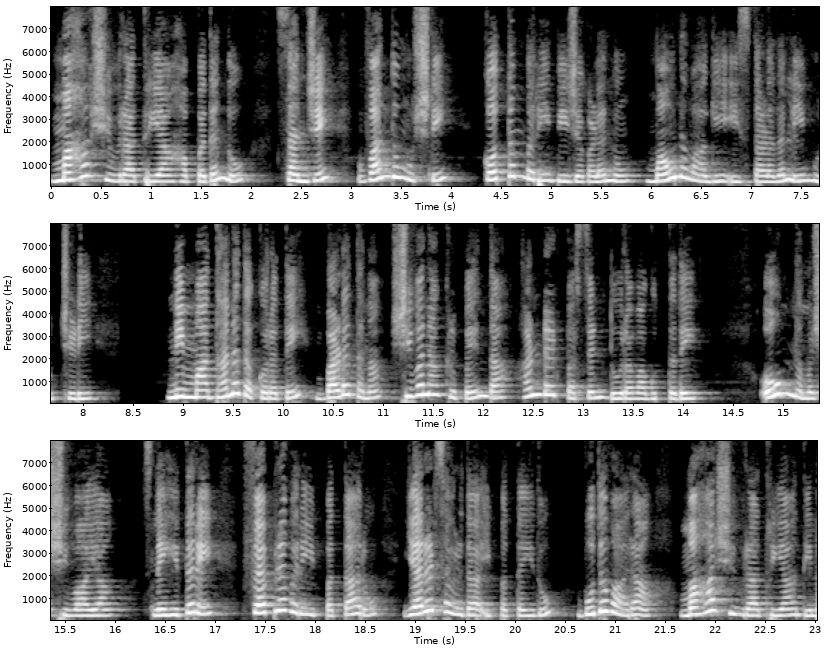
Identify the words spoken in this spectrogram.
ಮಹಾಶಿವರಾತ್ರಿಯ ಹಬ್ಬದಂದು ಸಂಜೆ ಒಂದು ಮುಷ್ಟಿ ಕೊತ್ತಂಬರಿ ಬೀಜಗಳನ್ನು ಮೌನವಾಗಿ ಈ ಸ್ಥಳದಲ್ಲಿ ಮುಚ್ಚಿಡಿ. ನಿಮ್ಮ ಧನದ ಕೊರತೆ, ಬಡತನ ಶಿವನ ಕೃಪೆಯಿಂದ ಹಂಡ್ರೆಡ್ ಪರ್ಸೆಂಟ್ ದೂರವಾಗುತ್ತದೆ. ಓಂ ನಮ ಶಿವಾಯ. ಸ್ನೇಹಿತರೆ, ಫೆಬ್ರವರಿ ಇಪ್ಪತ್ತಾರು, ಎರಡ್ ಸಾವಿರದ ಇಪ್ಪತ್ತೈದು ಬುಧವಾರ ಮಹಾಶಿವರಾತ್ರಿಯ ದಿನ.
